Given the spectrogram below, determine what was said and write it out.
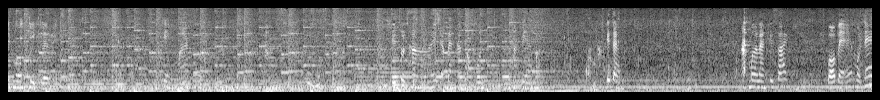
เป็นโมจิเลย เก่งมากเลยชิ้นสุดท้ายเดี๋ยวแบ่งกันสองคนทักเบียร์ก่อนพี่แจนอะมือแรงที่ไส้บอแบหมดแน่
